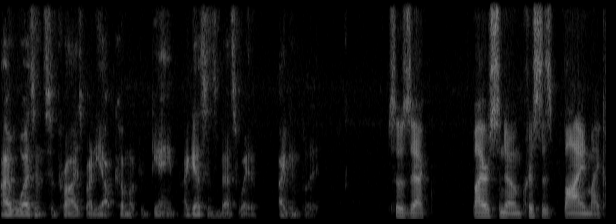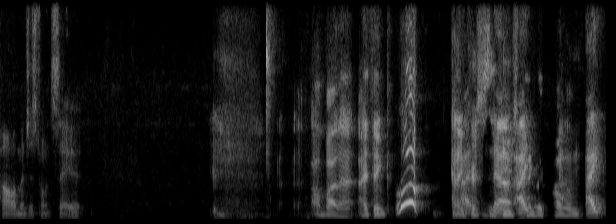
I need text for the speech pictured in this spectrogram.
I wasn't surprised by the outcome of the game. I guess it's the best way to I can put it. So Zach, Buy or Sonnone, Chris is buying my column and just won't say it. I'll buy that. I think Woo! I think Chris is a huge fan of the column. I,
